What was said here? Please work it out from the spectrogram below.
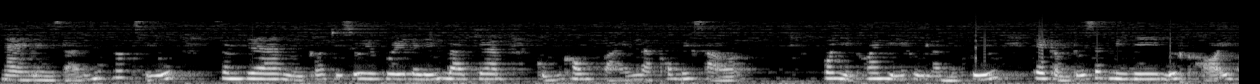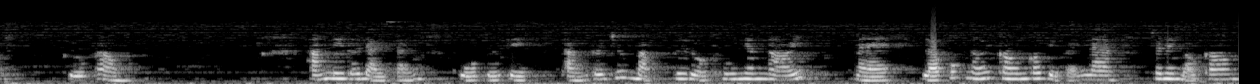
này liền sợ đến mức ngất xỉu, xem ra người có chỉ số yêu quy lên đến 300 cũng không phải là không biết sợ. Cô nhị khoa nhị hừ lành một tiếng, tay cầm túi sách mini bước khỏi cửa phòng. Hắn đi tới đại sảnh của bữa tiệc, thẳng tới trước mặt tư đồ phu nhân nói, Mẹ, lão Phúc nói con có việc phải làm, cho nên bảo con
